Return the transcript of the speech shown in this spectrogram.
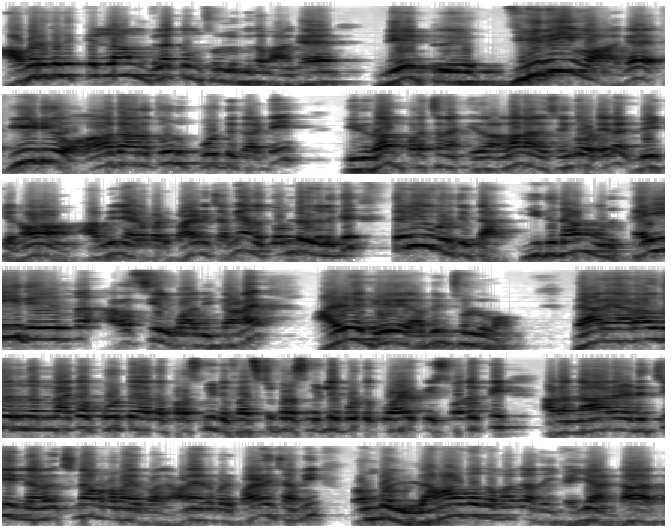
அவர்களுக்கெல்லாம் விளக்கம் சொல்லும் விதமாக நேற்று விரிவாக வீடியோ ஆதாரத்தோடு போட்டு காட்டி இதுதான் பிரச்சனை. இதனாலதான் நாங்க செங்கோட்டையில நீக்கணும். அப்படின்னு எடப்பாடி பழனிசாமி அந்த தொண்டர்களுக்கு தெளிவுபடுத்தி விட்டார். இதுதான் ஒரு கைதேர்ந்த அரசியல்வாதிக்கான அழகு அப்படின்னு சொல்லுவோம். வேற யாராவது இருந்திருந்தாக்க போட்டு அந்த பிரஸ் மீட் ஃபர்ஸ்ட் பிரஸ் மீட்லயே போட்டு குழப்பி சொதப்பி அதை நார அடிச்சு சின்ன பண்ணமா இருப்பாங்க ஆனா எடப்பாடி பழனிசாமி ரொம்ப லாவகமாக அதை கையாண்டார்.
